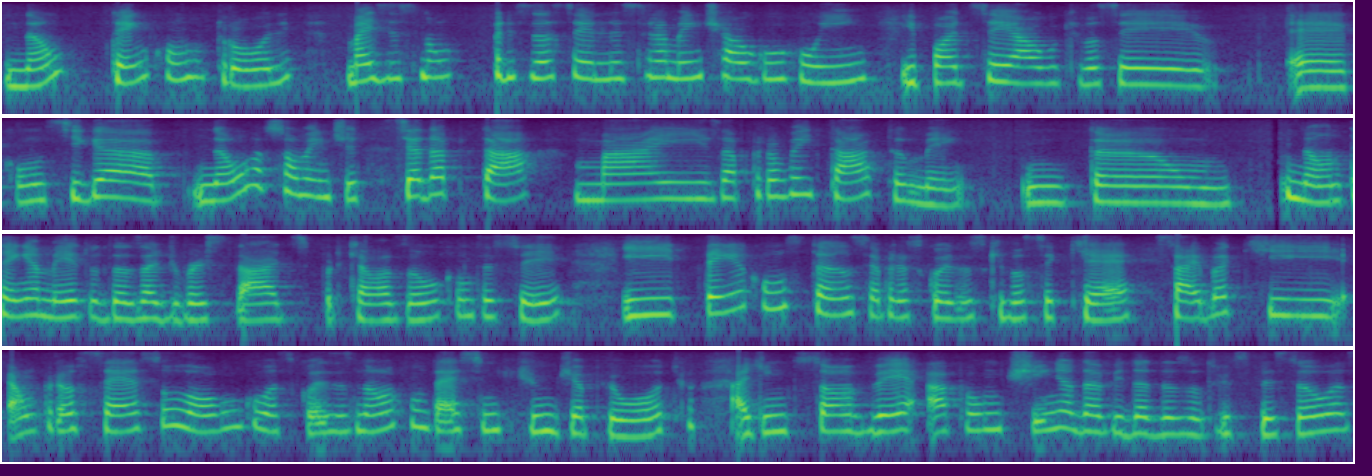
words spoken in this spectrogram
não tem controle, mas isso não precisa ser necessariamente algo ruim e pode ser algo que você é, consiga não somente se adaptar, mas aproveitar também. Então, não tenha medo das adversidades, porque elas vão acontecer. E tenha constância para as coisas que você quer. Saiba que é um processo longo, as coisas não acontecem de um dia para o outro. A gente só vê a pontinha da vida das outras pessoas,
